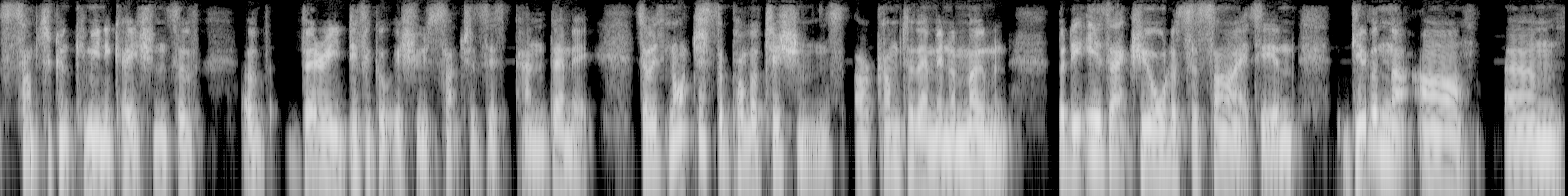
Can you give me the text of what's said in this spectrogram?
subsequent communications of, of very difficult issues such as this pandemic. So it's not just the politicians, I'll come to them in a moment, but it is actually all of society. And given that our um,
